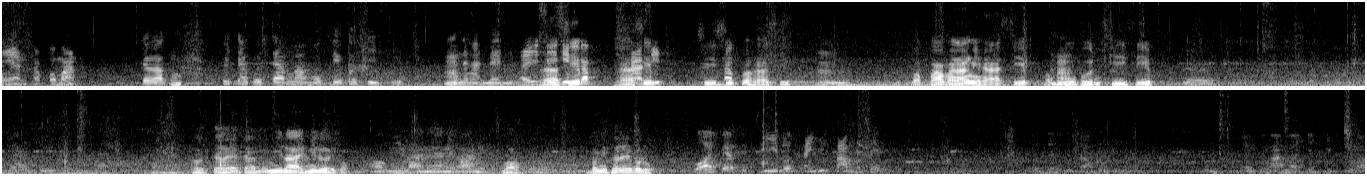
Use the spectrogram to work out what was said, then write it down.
แน่นครับประมาณ แต่ว่าไปจ้างไปจ้างมา60ก็40เป็นอาหารแม่นอยู่ไอ้ห้าสี่สิสิบบครับห้าห้าสิบสิบสี่สิบก็ห้าสิบอืมบอกพระพนังนี่ห้าสิบบอกปูพื้นสี่สิบเออเอาอาจารย์อาจารย์ไม่มีไร่มีเลยบอกเอา มีร้านแน่ในร้านนี่บอก บางทีเท่าไหรก็ลูกร้อยแปดสิบสี่ลดให้อยู่สามเปอร์เซ็นต์ลดให้อยู่สามเปอร์เซ็นต์เลยประมาณร้อยเจ็ดสิบกว่า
